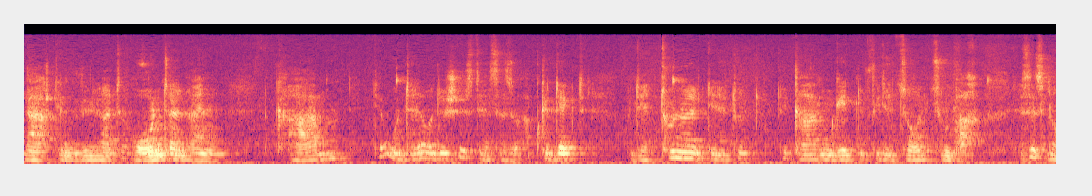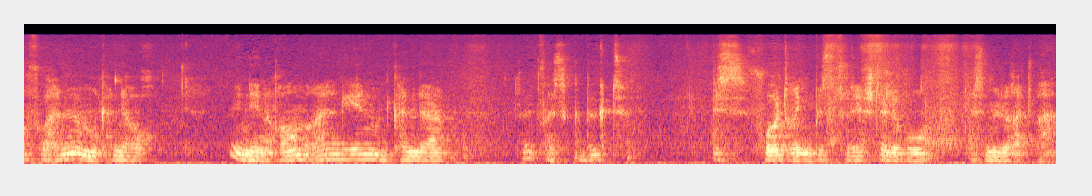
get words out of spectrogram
nach dem Mühlrad runter in einen Graben, der unterirdisch ist. Der ist also abgedeckt. Und der Tunnel, der der Graben geht wieder zurück zum Bach. Das ist noch vorhanden und man kann da auch in den Raum reingehen und kann da so etwas gebückt bis vordringen, bis zu der Stelle, wo das Mühlrad war.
